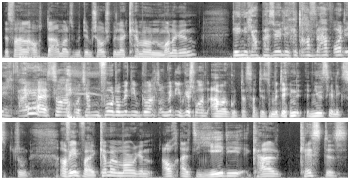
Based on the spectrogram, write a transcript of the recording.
das war dann auch damals mit dem Schauspieler Cameron Monaghan, den ich auch persönlich getroffen habe und ich feiere es so ab und ich habe ein Foto mit ihm gemacht und mit ihm gesprochen. Aber gut, das hat jetzt mit den News hier nichts zu tun. Auf jeden Fall, Cameron Monaghan, auch als Jedi Karl Kestis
